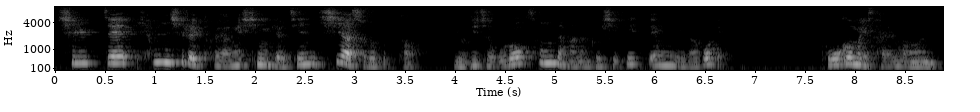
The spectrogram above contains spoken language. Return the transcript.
실제 현실의 토양에 심겨진 씨앗으로부터 유기적으로 성장하는 것이기 때문이라고 해. 복음의 삶은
